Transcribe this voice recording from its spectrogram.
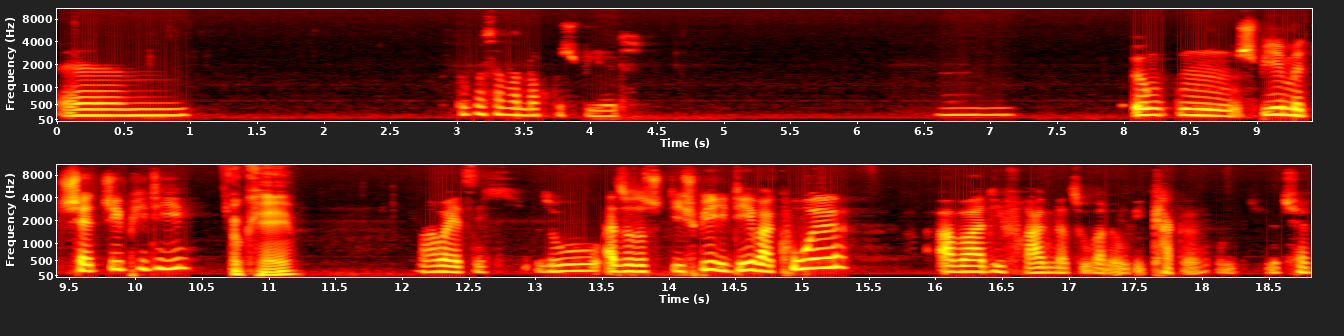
Ähm, irgendwas haben wir noch gespielt. Hm, Irgendein Spiel mit ChatGPT. Okay. War aber jetzt nicht so. Also das, die Spielidee war cool, aber die Fragen dazu waren irgendwie kacke. Und mit Chat,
